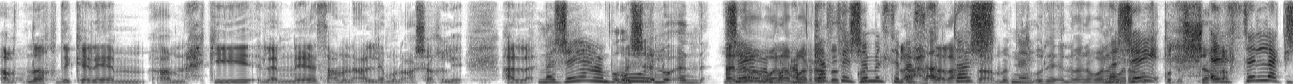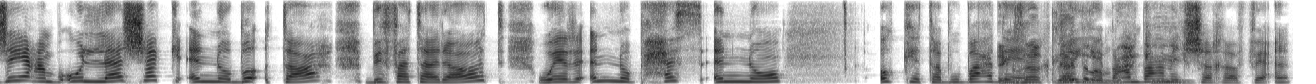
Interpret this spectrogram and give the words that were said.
عم تناقضي كلام عم نحكيه للناس عم نعلمهم على شغلة. هلأ ما جاي عم بقول. مش انه أنا ولا كفي بفقد جملتي بس لحظة لحظة ما. بتقولي إنه أنا ولا جاي- بفقد الشغف. قلت لك جاي عم بقول لا شك إنه بقطع بفترات وين إنه بحس إنه أوكي طب وبعدين؟ Exactly، هيدا اللي عم طيب عم بعمل بحكيه. شغف يعني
